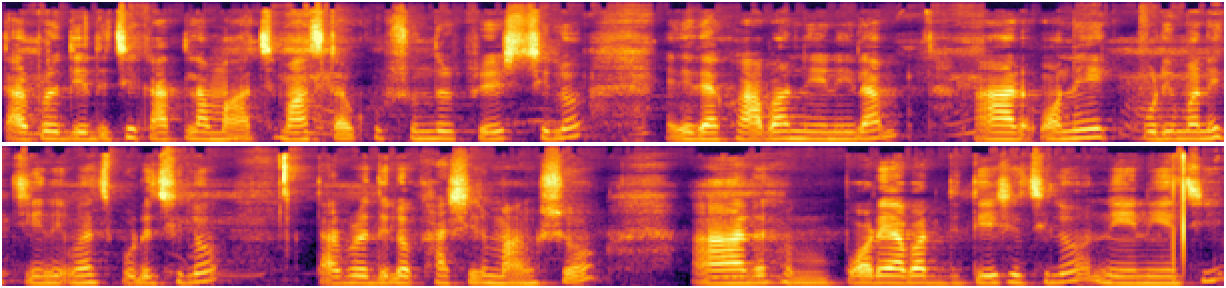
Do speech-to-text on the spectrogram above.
তারপরে দিয়ে দিচ্ছি কাতলা মাছ মাছটাও খুব সুন্দর ফ্রেশ ছিল। এই যে দেখো আবার নিয়ে নিলাম। আর অনেক পরিমাণে চিংড়ি মাছ পড়েছিল। তারপরে দিল খাসির মাংস। আর পরে আবার দিতে এসেছিল নিয়ে নিয়েছি।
